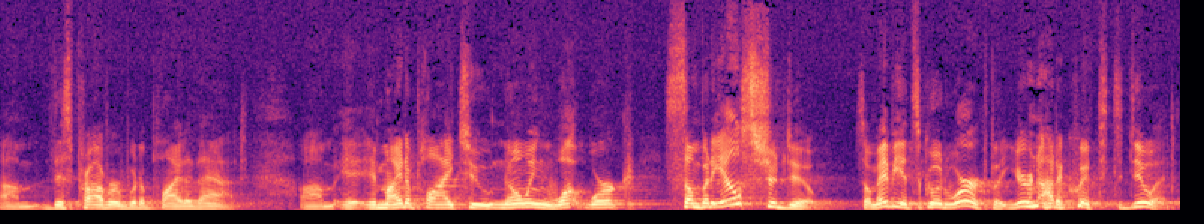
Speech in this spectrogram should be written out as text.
Um, this proverb would apply to that. Um, it, it might apply to knowing what work somebody else should do. So maybe it's good work, but you're not equipped to do it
